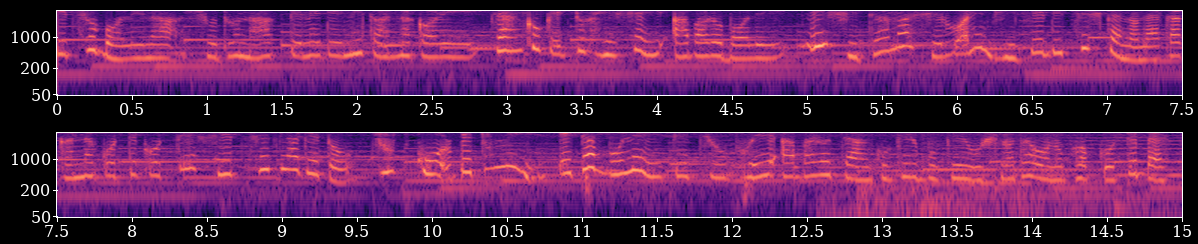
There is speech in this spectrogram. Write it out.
কিছু বলে না, শুধু নাক টেনে টেনে কান্না করে। জাঙ্কুক একটু হেসেই আবারও বলে, এই শীতে আমার শেরওয়ানি ভিজিয়ে দিচ্ছিস কেন? নাকা কান্না করতে করতে শীত শীত লাগে তো। চুপ করবে তুমি? এটা বলেই তে চুপ হয়ে আবারও জাঙ্কুকের বুকের উষ্ণতা অনুভব করতে ব্যস্ত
